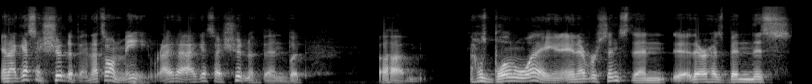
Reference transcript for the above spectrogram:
and I guess I shouldn't have been. That's on me, right? I guess I shouldn't have been, but um, I was blown away, and ever since then, there has been this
